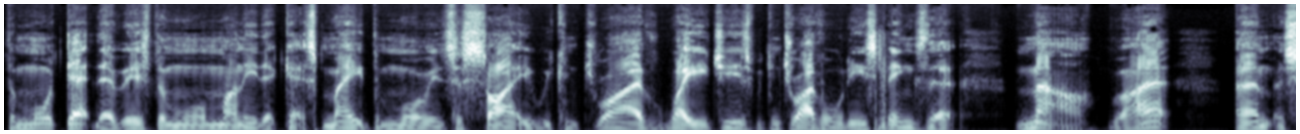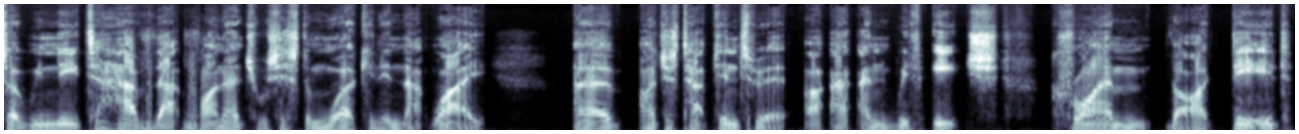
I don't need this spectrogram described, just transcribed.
the more debt there is, the more money that gets made, the more in society we can drive wages, we can drive all these things that matter, right? Um, and so we need to have that financial system working in that way. Uh, I just tapped into it, uh, and with each crime that I did,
